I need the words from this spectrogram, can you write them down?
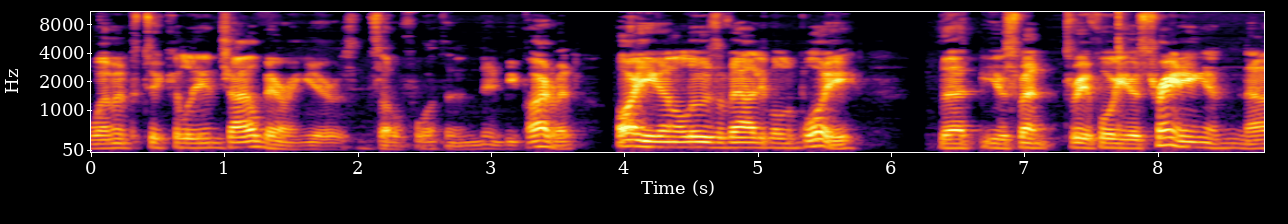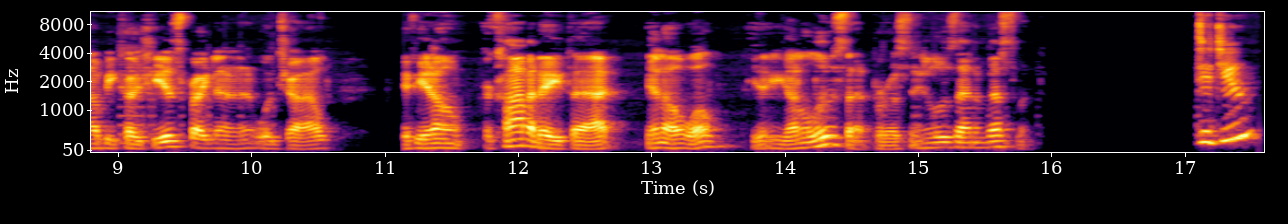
women, particularly in childbearing years and so forth, and, and be part of it. Or you're going to lose a valuable employee that you spent three or four years training, and now because she is pregnant with a child, if you don't accommodate that, you know, well, you're going to lose that person, you lose that investment. Did you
